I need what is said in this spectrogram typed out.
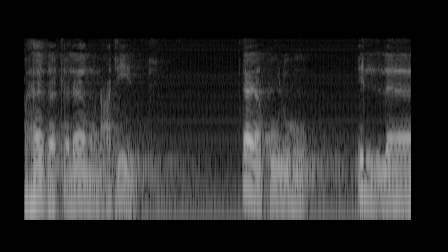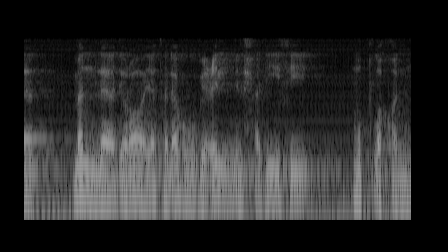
وهذا كلام عجيب. لا يقوله إلا من لا دراية له بعلم الحديث مطلقا.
